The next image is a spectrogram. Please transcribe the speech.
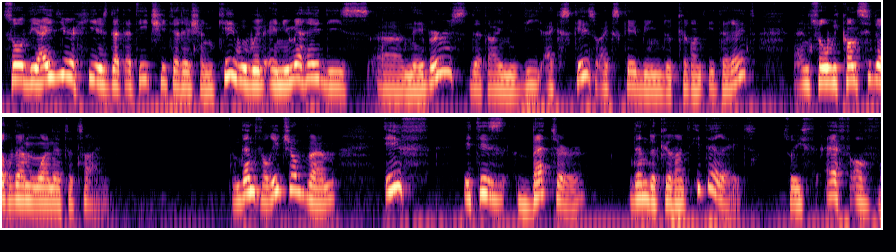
So the idea here is that at each iteration k, we will enumerate these uh, neighbors that are in vxk, so xk being the current iterate, and so we consider them one at a time. And then for each of them, if it is better than the current iterate, so if f of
